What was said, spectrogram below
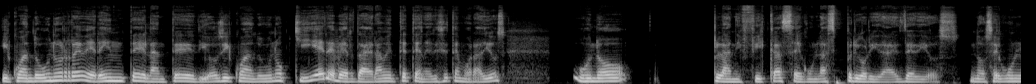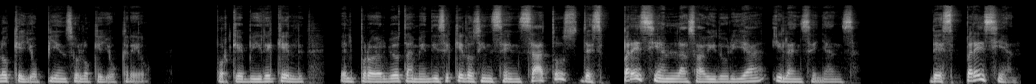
Y cuando uno es reverente delante de Dios y cuando uno quiere verdaderamente tener ese temor a Dios, uno planifica según las prioridades de Dios, no según lo que yo pienso, lo que yo creo. Porque mire que el, el proverbio también dice que los insensatos desprecian la sabiduría y la enseñanza. Desprecian.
